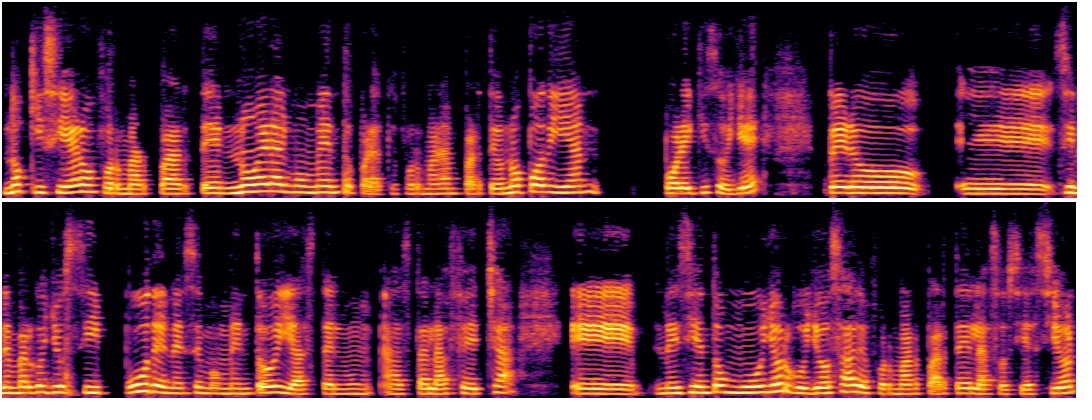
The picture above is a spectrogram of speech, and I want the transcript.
no quisieron formar parte, no era el momento para que formaran parte o no podían por X o Y, pero eh, sin embargo yo sí pude en ese momento y hasta, el, hasta la fecha eh, me siento muy orgullosa de formar parte de la asociación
